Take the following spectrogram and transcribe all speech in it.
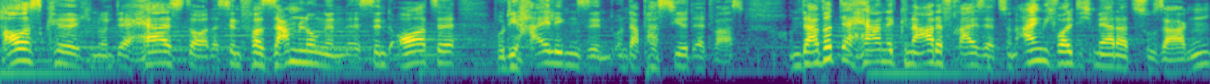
Hauskirchen und der Herr ist dort. Es sind Versammlungen, es sind Orte, wo die Heiligen sind und da passiert etwas. Und da wird der Herr eine Gnade freisetzen. Und eigentlich wollte ich mehr dazu sagen.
